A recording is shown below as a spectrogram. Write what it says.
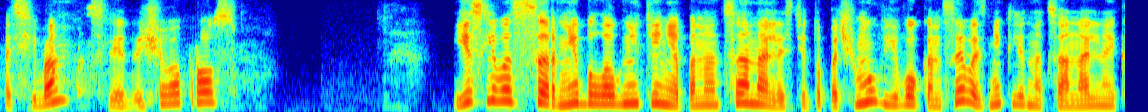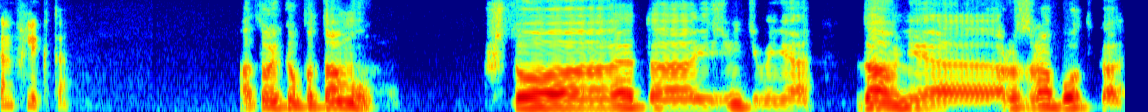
Спасибо. Следующий вопрос. Если в СССР не было угнетения по национальности, то почему в его конце возникли национальные конфликты? А только потому, что это, извините меня, давняя разработка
